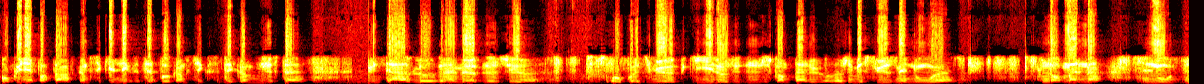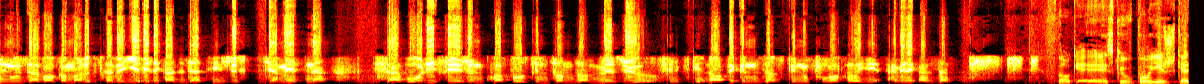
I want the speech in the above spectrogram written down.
aucune importance, comme si qu'il n'existait pas, comme si c'était comme juste euh, une table, là, un meuble là, au coin du mur, puis qui est là juste, juste comme parure. Je m'excuse, mais nous, normalement, nous, nous avons comme mandat de travailler avec la candidate et jusqu'à maintenant, savoir les faits, je ne crois pas que nous sommes en mesure, que, en fait, que nous, que nous pouvons travailler avec la candidate. Donc, est-ce que vous pourriez jusqu'à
